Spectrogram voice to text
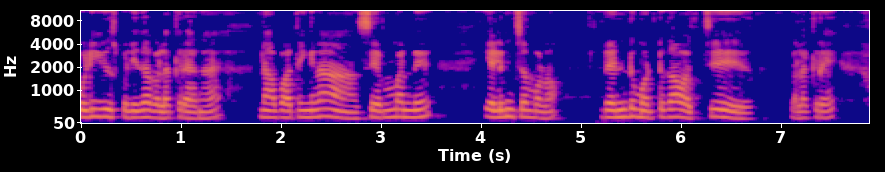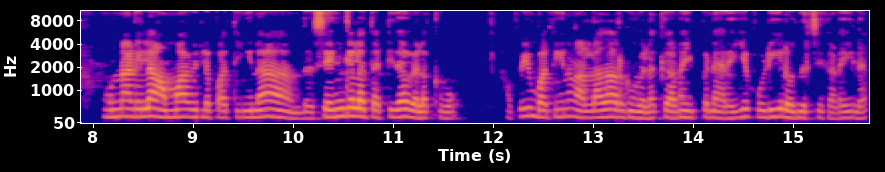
பொடி யூஸ் பண்ணி தான் விளக்குறாங்க. நான் பார்த்திங்கன்னா செம்மண் எலுமிச்சம்பழம் ரெண்டு மட்டும் தான் வச்சு விளக்குறேன். முன்னாடிலாம் அம்மா வீட்டில் பார்த்திங்கன்னா இந்த செங்கலை தட்டி தான் விளக்குவோம். அப்பயும் பார்த்திங்கன்னா நல்லா தான் இருக்கும் விளக்கு. ஆனால் இப்போ நிறைய பொடிகள் வந்துருச்சு கடையில்.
